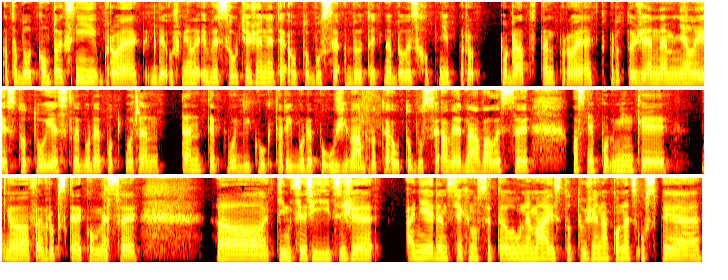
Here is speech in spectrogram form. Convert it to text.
A to byl komplexní projekt, kde už měli i vysoutěženy ty autobusy a doteď nebyli schopni podat ten projekt, protože neměli jistotu, jestli bude podpořen ten typ vodíků, který bude používán pro ty autobusy a vyjednávali si vlastně podmínky eh, v Evropské komisi. Eh, tím chci říct, že ani jeden z těch nositelů nemá jistotu, že nakonec uspěje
